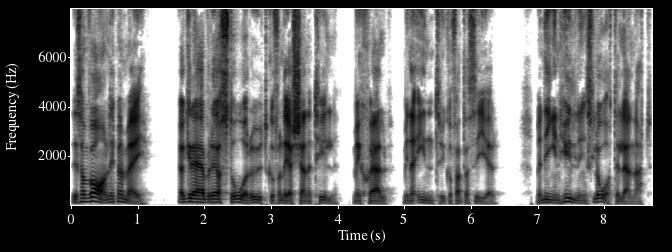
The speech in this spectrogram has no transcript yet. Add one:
Det är som vanligt med mig. Jag gräver där jag står och utgår från det jag känner till, mig själv, mina intryck och fantasier. Men det är ingen hyllningslåt till Lennart,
